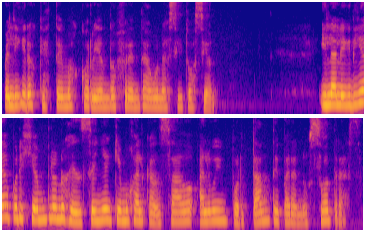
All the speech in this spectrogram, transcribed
peligros que estemos corriendo frente a una situación. Y la alegría, por ejemplo, nos enseña que hemos alcanzado algo importante para nosotras,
